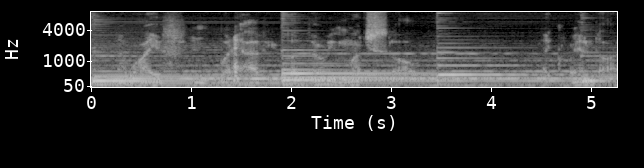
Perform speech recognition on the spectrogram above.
my wife, and what have you, but very much so my granddaughter.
